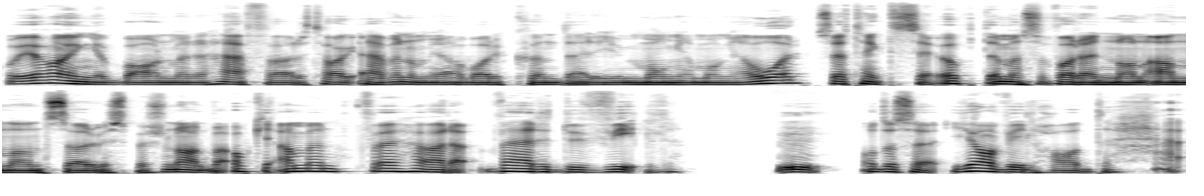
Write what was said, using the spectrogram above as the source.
Och jag har inga barn med det här företaget, även om jag har varit kund där i många, många år. Så jag tänkte säga upp det, men så var det någon annan servicepersonal. Bara, Okej, ja men får jag höra, vad är det du vill? Mm. Och då sa jag, jag vill ha det här.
